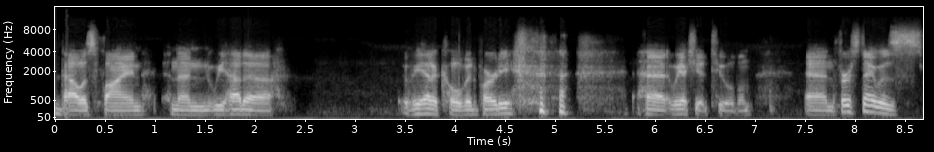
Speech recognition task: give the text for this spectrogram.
that was fine. And then we had a we had a COVID party. we actually had two of them. And the first night was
